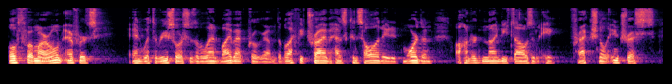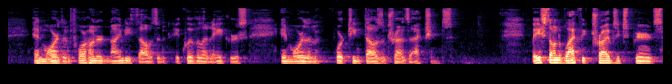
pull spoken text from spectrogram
Both from our own efforts and with the resources of the land buyback program, the Blackfeet tribe has consolidated more than 190,000 fractional interests and more than 490,000 equivalent acres in more than 14,000 transactions. Based on the Blackfeet tribe's experience,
